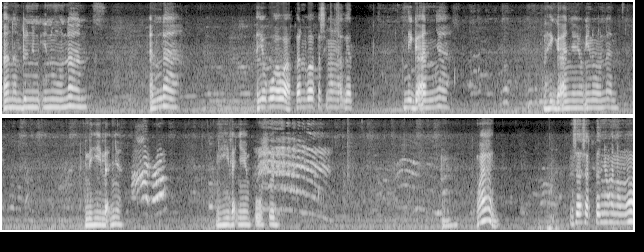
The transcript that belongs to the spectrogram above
Ah, nandun yung inunan. Anla. Ayoko hawakan ba kasi mga agat. Hinigaan niya. Nahigaan niya yung inunan. Hinihila niya. Nihila niya yung pusod. Mm. Wag! Nasasaktan yung ano mo.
